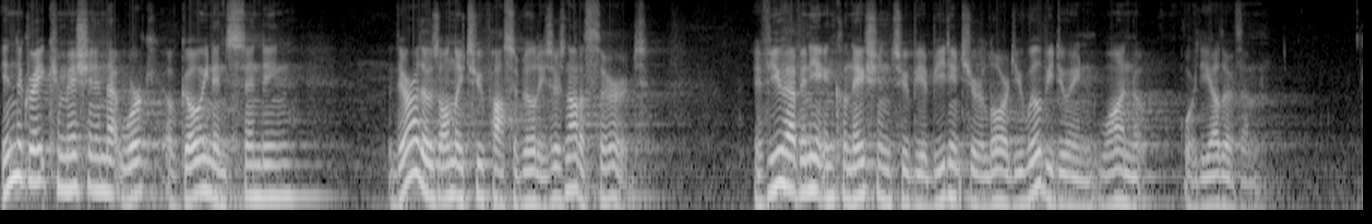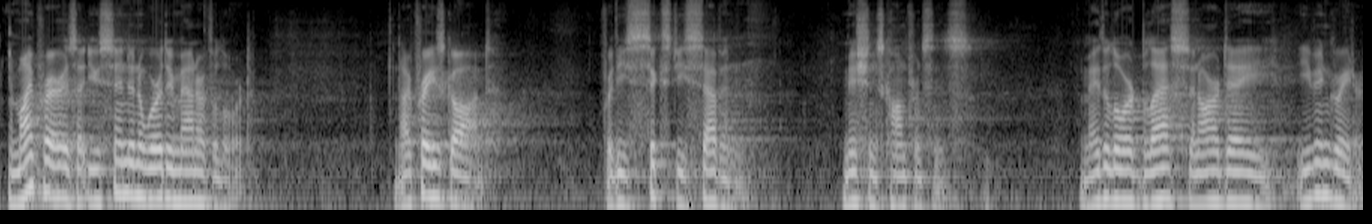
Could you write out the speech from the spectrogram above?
In the Great Commission, in that work of going and sending, there are those only two possibilities. There's not a third. If you have any inclination to be obedient to your Lord, you will be doing one or the other of them. And my prayer is that you send in a worthy manner of the Lord. And I praise God for these 67 missions conferences. May the Lord bless in our day even greater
